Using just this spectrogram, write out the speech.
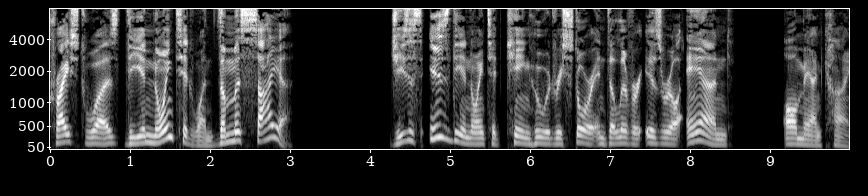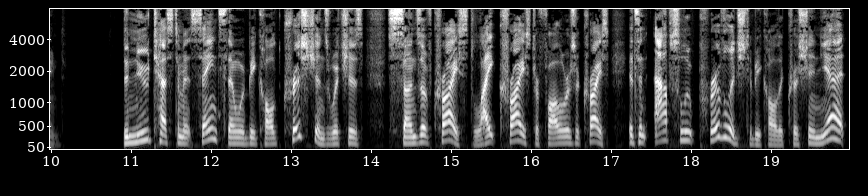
Christ was the anointed one, the Messiah. Jesus is the anointed king who would restore and deliver Israel and all mankind. The New Testament saints then would be called Christians, which is sons of Christ, like Christ, or followers of Christ. It's an absolute privilege to be called a Christian, yet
